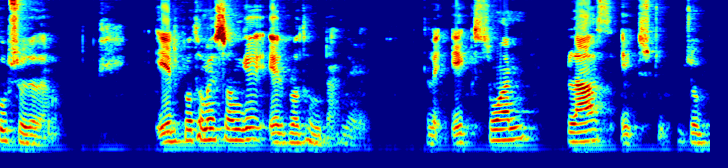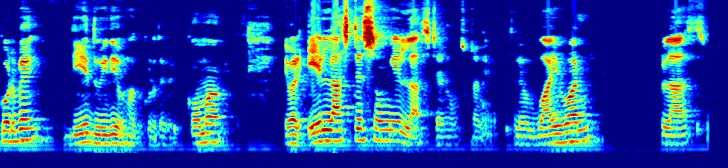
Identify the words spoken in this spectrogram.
খুব সোজা দেখো। এর প্রথমের সঙ্গে এর প্রথমটা নেবে। তাহলে X one plus X two যোগ করবে, দিয়ে দুই দিয়ে ভাগ করে দেবে, কমা। এবার এর লাস্টের সঙ্গে এর লাস্টের অংশটা নেবে। তাহলে Y one plus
